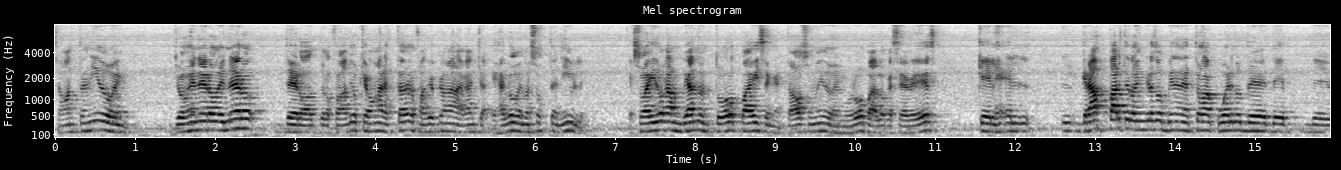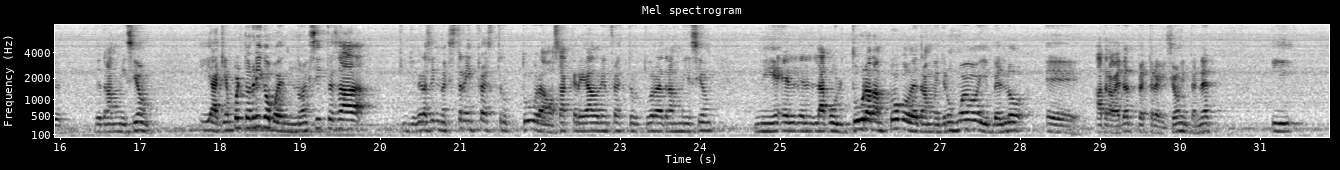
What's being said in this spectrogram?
Se ha mantenido en yo genero dinero de los, de los fanáticos que van al estadio, los fanáticos que van a la cancha. Es algo que no es sostenible. Eso ha ido cambiando en todos los países, en Estados Unidos, en Europa. Lo que se ve es que el, gran parte de los ingresos vienen de estos acuerdos de, de- de- transmisión. Y aquí en Puerto Rico, pues no existe esa, yo quiero decir, no existe la infraestructura, no se ha creado la infraestructura de transmisión, ni el- la cultura tampoco de transmitir un juego y verlo eh, a través de pues, televisión, internet. Y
